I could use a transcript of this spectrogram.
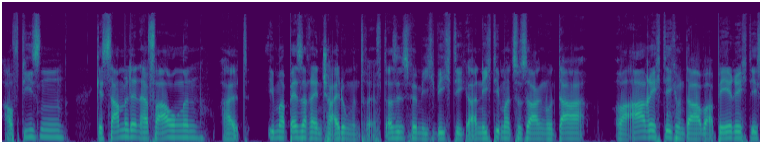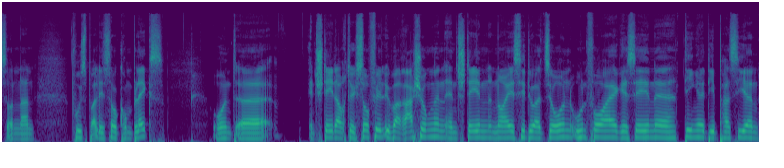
auf diesen gesammelten Erfahrungen halt immer bessere Entscheidungen trifft. Das ist für mich wichtig. Ja? Nicht immer zu sagen, und da war A richtig und da war B richtig, sondern Fußball ist so komplex und äh, entsteht auch durch so viele Überraschungen, entstehen neue Situationen, unvorhergesehene Dinge, die passieren.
